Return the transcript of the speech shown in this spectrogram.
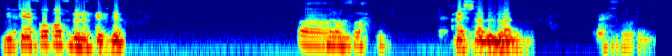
di TFO off dulu kerja. Eh, off lah. Rest lah duluan. Rest dulu.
